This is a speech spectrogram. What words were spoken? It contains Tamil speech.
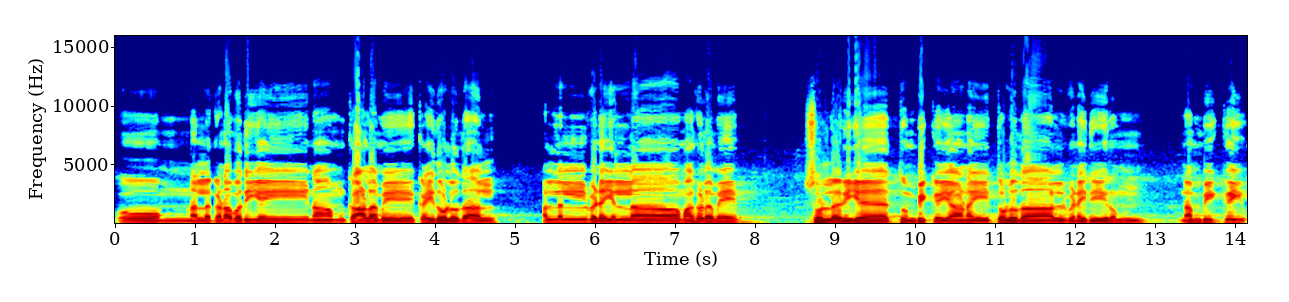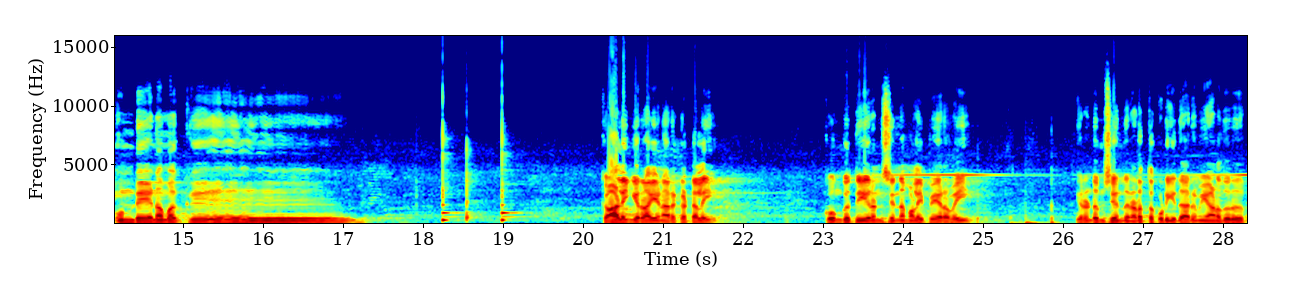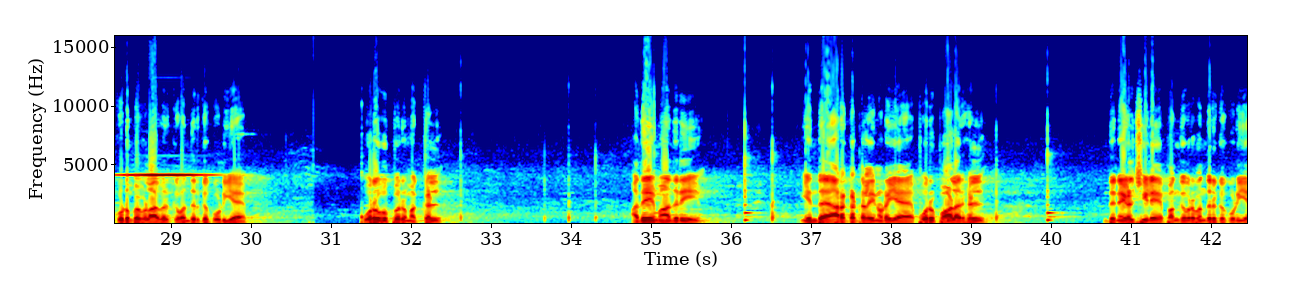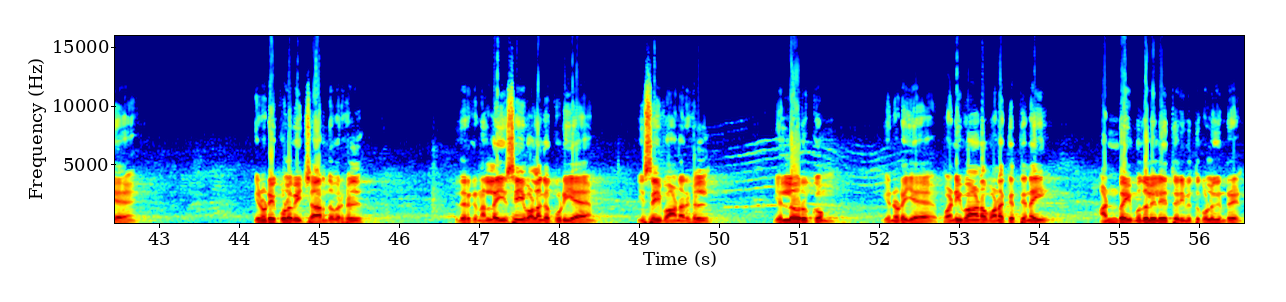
ஓம் நல்ல கணபதியை நாம் காலமே கைதொழுதால் அல்லல் வினையெல்லாம் அகலமே. சொல்லறிய தும்பிக்கை யானை தொழுதால் வினை தீரும் நம்பிக்கை உண்டே நமக்கு. காளிங்கராயன் அறக்கட்டளை கொங்கு தீரன் சின்னமலை பேரவை இரண்டும் சேர்ந்து நடத்தக்கூடியது அருமையானதொரு குடும்ப விழாவிற்கு வந்திருக்கக்கூடிய உறவு பெருமக்கள். அதே மாதிரி இந்த அறக்கட்டளையினுடைய பொறுப்பாளர்கள் இந்த நிகழ்ச்சியிலே பங்கு பெற வந்திருக்கக்கூடிய என்னுடைய குழுவை சார்ந்தவர்கள் இதற்கு நல்ல இசை வழங்கக்கூடிய இசைவாணர்கள் எல்லோருக்கும் என்னுடைய பணிவான வணக்கத்தினை அன்பை முதலிலே தெரிவித்துக் கொள்கின்றேன்.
